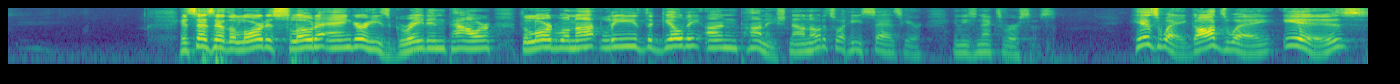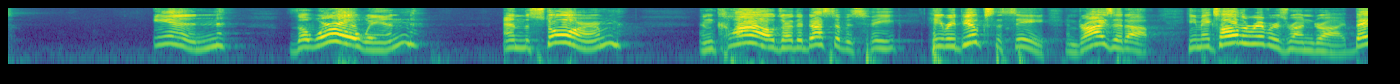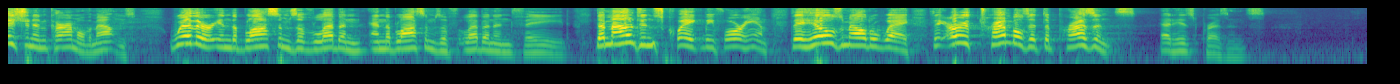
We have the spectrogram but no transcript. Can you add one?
It says there, the Lord is slow to anger, he's great in power. The Lord will not leave the guilty unpunished. Now, notice what he says here in these next verses. His way, God's way, is in the whirlwind and the storm and clouds are the dust of his feet. He rebukes the sea and dries it up. He makes all the rivers run dry. Bashan and Carmel, the mountains, wither in the blossoms of Lebanon, and the blossoms of Lebanon fade. The mountains quake before him. The hills melt away. The earth trembles at the presence, at his presence.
